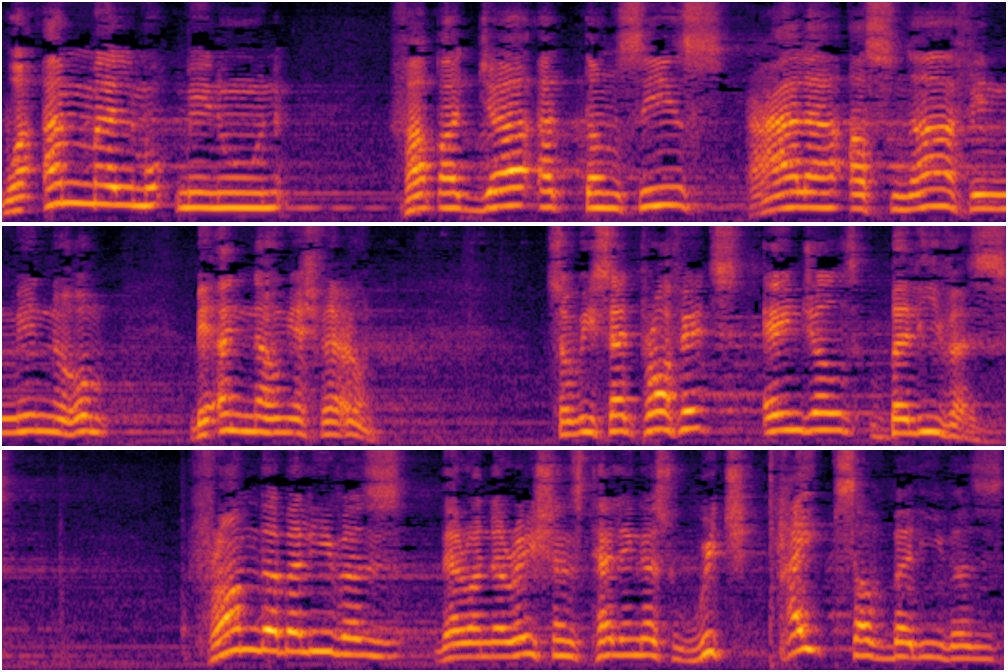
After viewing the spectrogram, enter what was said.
وأما المؤمنون فقد جاء التنصيص على أصناف منهم بأنهم يشفعون So we said prophets, angels, believers. From the believers, there are narrations telling us which types of believers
